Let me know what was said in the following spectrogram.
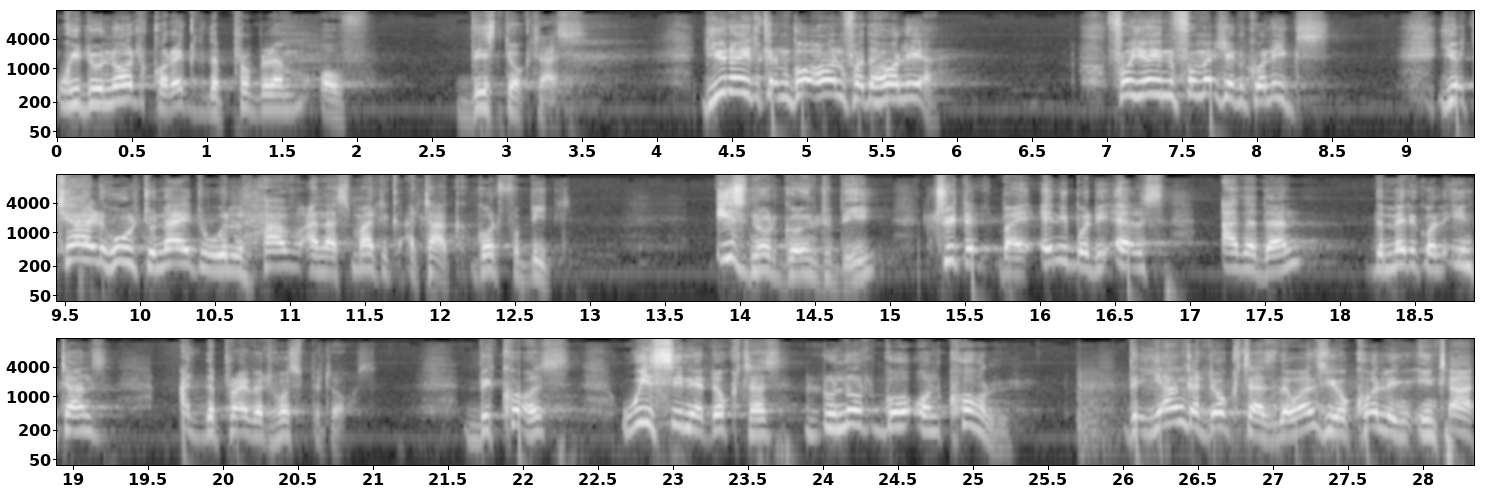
we do not correct the problem of these doctors, do you know it can go on for the whole year? For your information, colleagues, your child who tonight will have an asthmatic attack, God forbid, is not going to be treated by anybody else other than the medical interns at the private hospitals. Because we senior doctors do not go on call. The younger doctors, the ones you're calling, inter-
